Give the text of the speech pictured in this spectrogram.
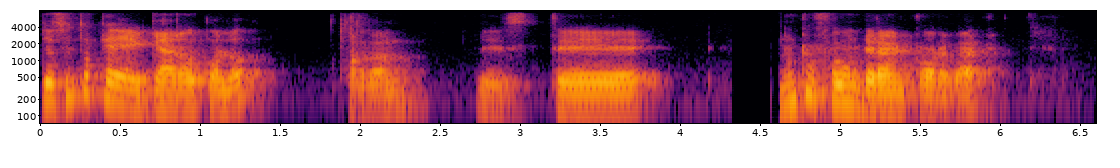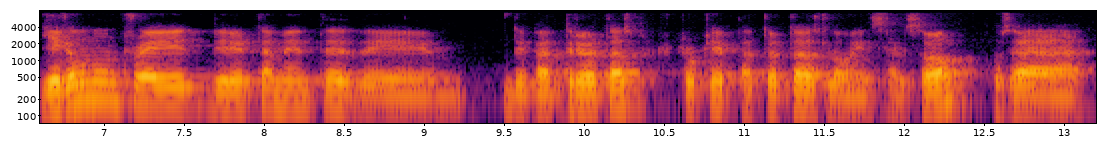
yo siento que Garópolo, perdón, este, nunca fue un gran quarterback. Llegó en un trade directamente de, de Patriotas, creo que Patriotas lo ensalzó. O sea,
